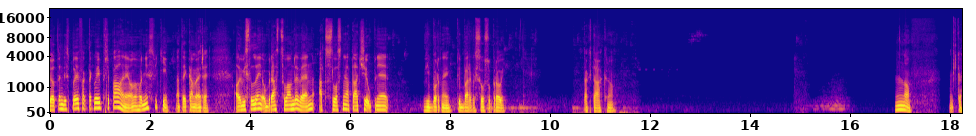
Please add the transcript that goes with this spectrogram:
Jo, ten displej je fakt takový přepálený, on hodně svítí na té kameře. Ale výsledný obraz, co vám jde ven a co se vlastně natáčí, je úplně výborný. Ty barvy jsou super. Tak tak, no. No. Teďka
